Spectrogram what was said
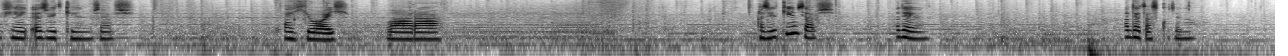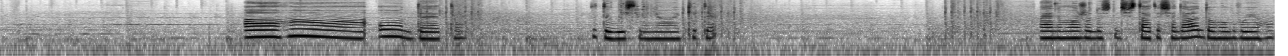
Офігеть, а звідки він взявся? Та йой, Лара. А звідки він взявся? А де він? А де та скотина? Ага, о, де ти? Ти дивись на нього, який ти. А я не можу дістатися, да, до голови його.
